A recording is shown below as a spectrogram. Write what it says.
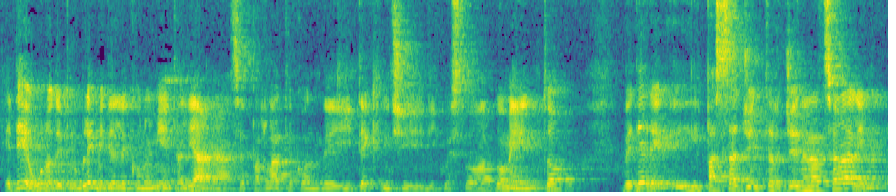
ed è uno dei problemi dell'economia italiana, se parlate con dei tecnici di questo argomento, vedere il passaggio intergenerazionale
